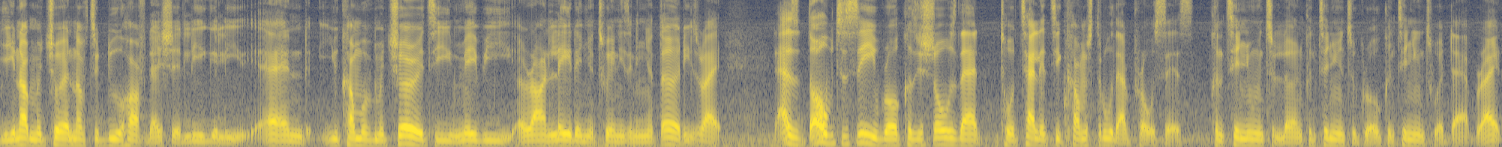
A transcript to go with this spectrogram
You're not mature enough to do half that shit legally. And you come of maturity maybe around later in your 20s and in your 30s right? That's dope to see, bro, because it shows that totality comes through that process, continuing to learn, continuing to grow, continuing to adapt, right?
